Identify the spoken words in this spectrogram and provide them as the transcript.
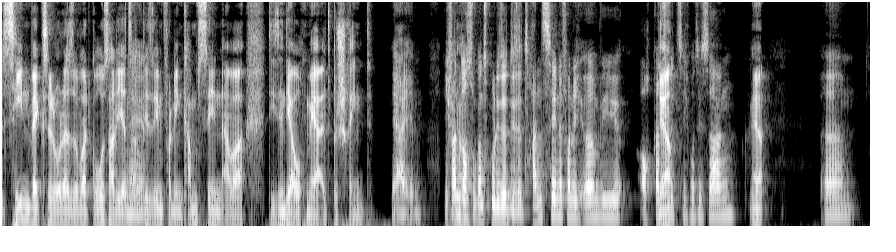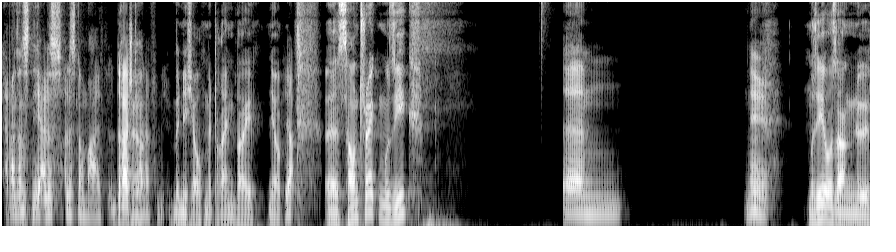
Szenenwechsel oder sowas großartig jetzt Nee. abgesehen von den Kampfszenen, aber die sind ja auch mehr als beschränkt. Ja, eben. Ich fand Ja. auch so ganz cool, diese, diese Tanzszene fand ich irgendwie auch ganz Ja. witzig, muss ich sagen. Ja, Ähm, aber ansonsten, nee, alles, alles normal. Drei Sterne, finde ich. bin ich auch mit rein bei. Ja. Ja. Äh, Soundtrack, Musik, Ähm, nee. Muss ich auch sagen, nö.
